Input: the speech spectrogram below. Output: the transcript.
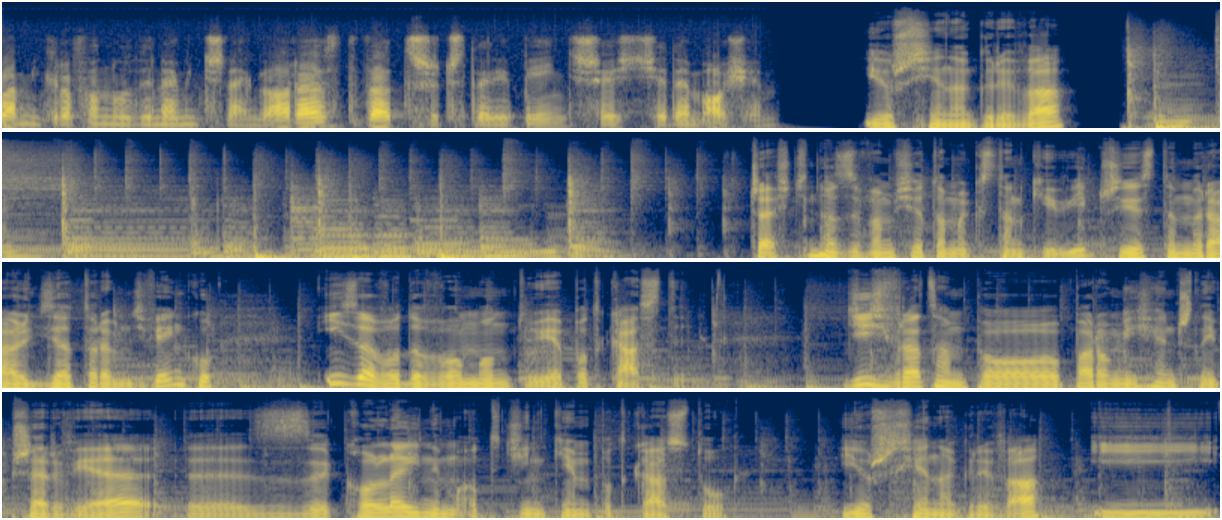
Próba mikrofonu dynamicznego. Raz, dwa, trzy, cztery, pięć, sześć, siedem, osiem. Już się nagrywa. Cześć, nazywam się Tomek Stankiewicz, jestem realizatorem dźwięku i zawodowo montuję podcasty. Dziś wracam po paromiesięcznej przerwie y, z kolejnym odcinkiem podcastu już się nagrywa i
